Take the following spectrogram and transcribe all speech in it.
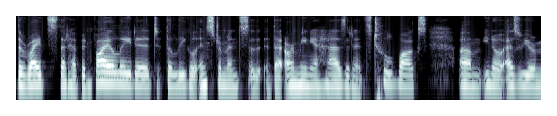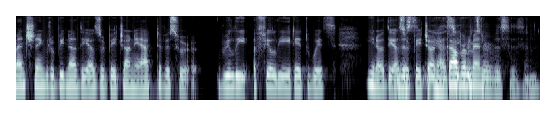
the rights that have been violated, the legal instruments uh, that Armenia has in its toolbox. Um, you know, as we were mentioning, Rubina, the Azerbaijani activists who are really affiliated with, you know, the Azerbaijani yeah, government. services and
